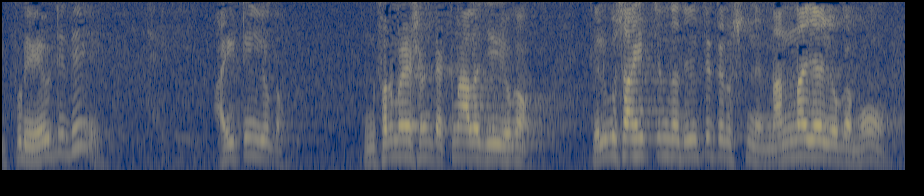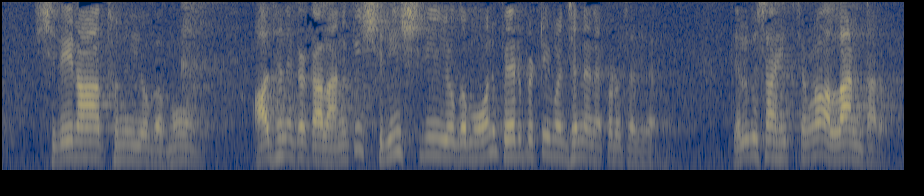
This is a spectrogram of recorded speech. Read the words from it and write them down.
ఇప్పుడు ఏమిటిది? ఐటీ యుగం ఇన్ఫర్మేషన్ టెక్నాలజీ యుగం. తెలుగు సాహిత్యం చదివితే తెలుస్తుంది. నన్నయ యుగము శ్రీనాథుని యుగము. ఆధునిక కాలానికి శ్రీశ్రీ యుగము అని పేరు పెట్టి ఈ మధ్య నేను ఎక్కడో చదివాను. తెలుగు సాహిత్యంలో అల్లా అంటారు.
